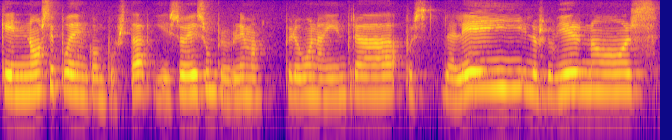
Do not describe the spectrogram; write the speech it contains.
que no se pueden compostar y eso es un problema. Pero bueno, ahí entra pues la ley, los gobiernos,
